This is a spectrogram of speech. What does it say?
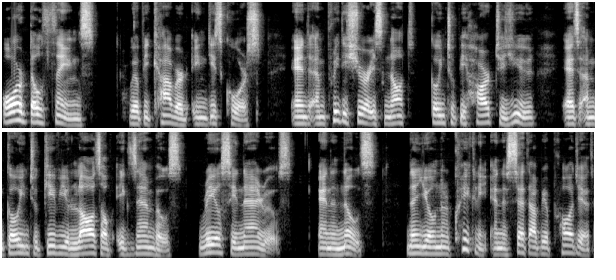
all those things will be covered in this course and I'm pretty sure it's not going to be hard to you as I'm going to give you lots of examples, real scenarios, and notes. Then you'll learn quickly and set up your project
